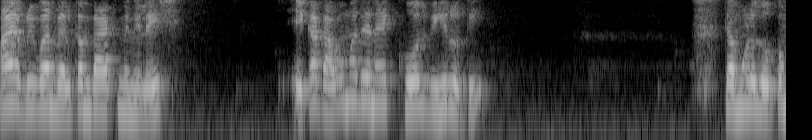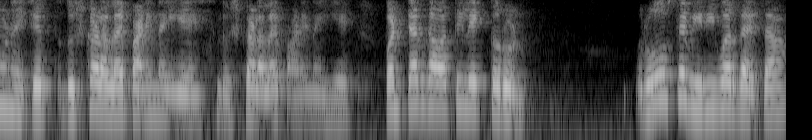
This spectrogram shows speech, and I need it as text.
हाय एव्हरीवन वेलकम बॅक मी निलेश. एका गावामध्ये ना एक खोल विहीर होती. त्यामुळे लोक म्हणायचे दुष्काळ आलाय पाणी नाही आहे दुष्काळ आलाय पाणी नाही आहे पण त्याच गावातील एक तरुण रोज त्या विहिरीवर जायचा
